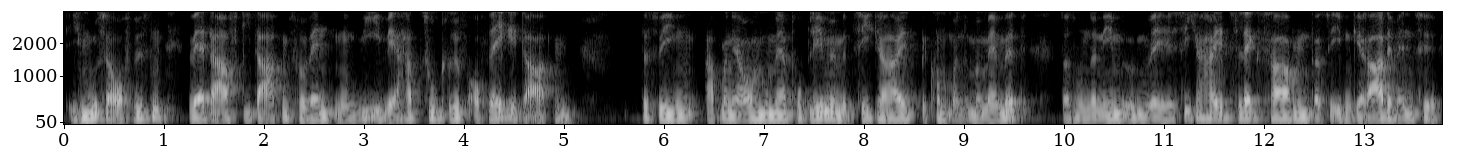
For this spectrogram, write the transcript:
ich muss ja auch wissen, wer darf die Daten verwenden und wie, wer hat Zugriff auf welche Daten. Deswegen hat man ja auch immer mehr Probleme mit Sicherheit, bekommt man immer mehr mit dass Unternehmen irgendwelche Sicherheitslecks haben, dass eben gerade wenn sie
